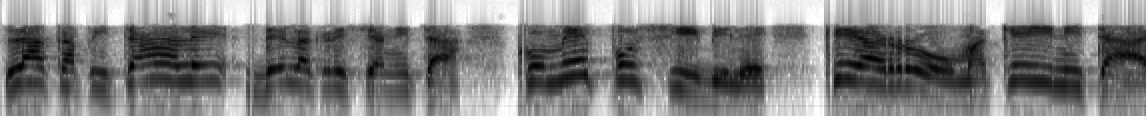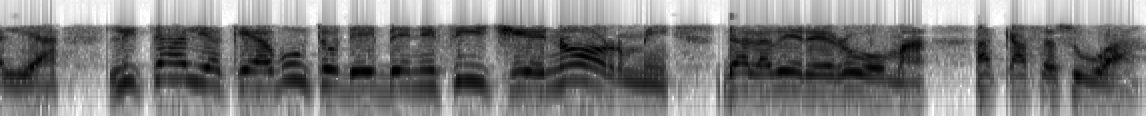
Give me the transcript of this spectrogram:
la capitale della cristianità. Com'è possibile che a Roma, che in Italia, l'Italia che ha avuto dei benefici enormi dall'avere Roma a casa sua,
